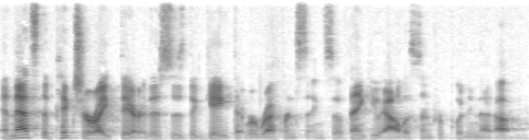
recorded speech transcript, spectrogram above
And that's the picture right there. This is the gate that we're referencing. So thank you, Allison, for putting that up.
